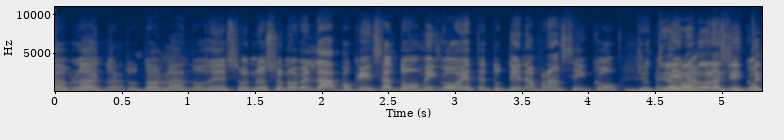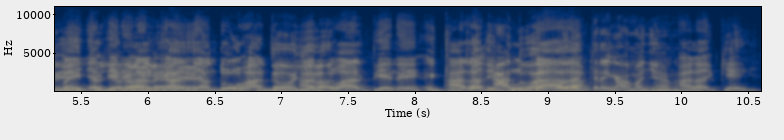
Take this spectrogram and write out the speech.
estás hablando, encuestas. Tú estás hablando de eso. No, eso no es verdad, porque en Santo Domingo Este tú tienes a Francisco, Yo estoy tienes a Francisco distrito, Peña, yo tiene no el hablé de- alcalde Andújar, No, actual, tiene Eh, a la Andújar diputada. puede entregar mañana. ¿A la, ¿Quién?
